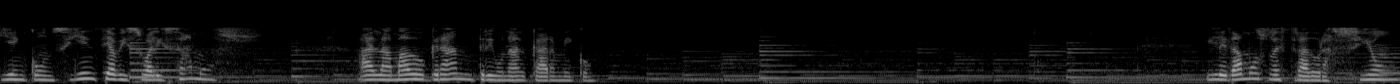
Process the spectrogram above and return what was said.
Y en conciencia visualizamos al amado gran tribunal kármico. Y le damos nuestra adoración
